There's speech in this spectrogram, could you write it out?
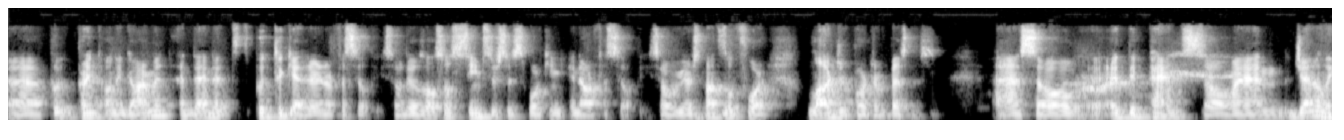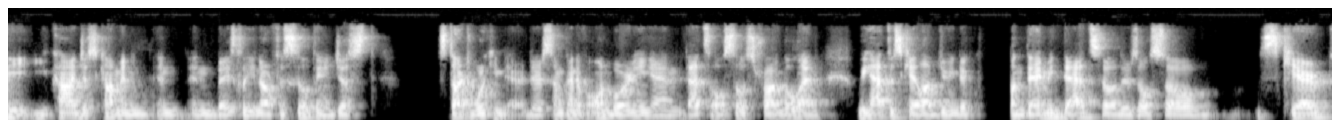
uh, put print on a garment and then it's put together in our facility. So there's also seamstresses working in our facility. So we're responsible for larger part of business. Uh, so it depends. So, and generally, you can't just come in and, and basically in our facility and just start working there. There's some kind of onboarding, and that's also a struggle. And we had to scale up during the pandemic. That so there's also scared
